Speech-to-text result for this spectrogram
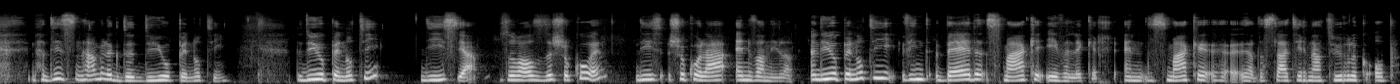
dat is namelijk de Duo Penotti. De Duo Penotti, die is ja, zoals de choco, hè. Die is chocola en vanille. Een Duo Penotti vindt beide smaken even lekker. En de smaken, ja, dat slaat hier natuurlijk op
